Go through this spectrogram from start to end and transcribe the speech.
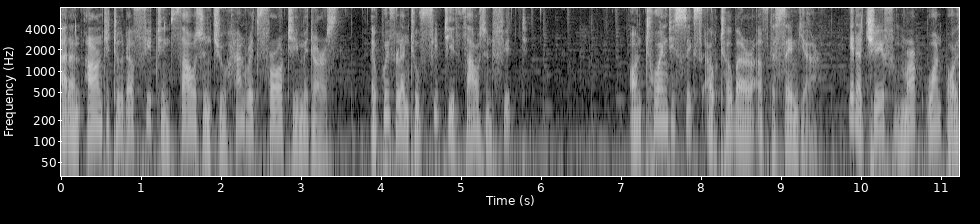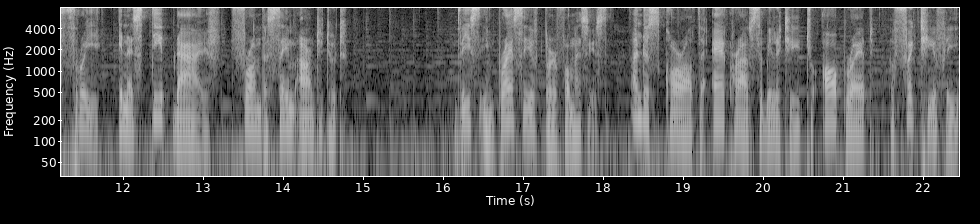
at an altitude of 15,240 meters, equivalent to 50,000 feet. On 26 October of the same year, it achieved Mach 1.3 in a steep dive from the same altitude. These impressive performances underscore the aircraft's ability to operate effectively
